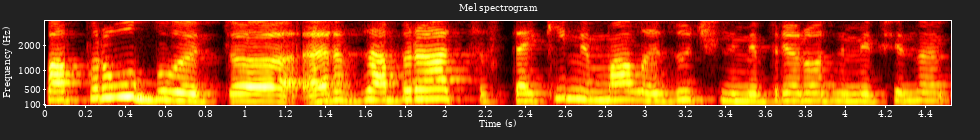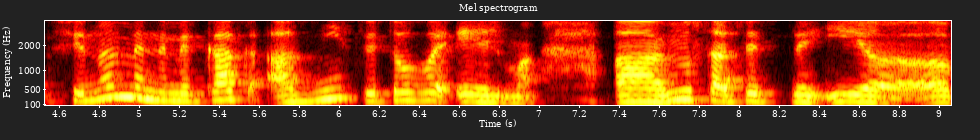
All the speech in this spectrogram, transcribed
попробуют э, разобраться с такими малоизученными природными феноменами, как огни святого Эльма. А, ну, соответственно, и э,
